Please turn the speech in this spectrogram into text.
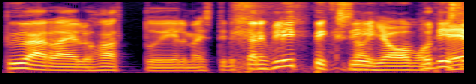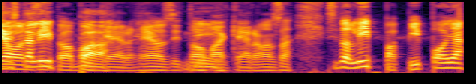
pyöräilyhattuja ilmeisesti, mitkä on niin kuin lippiksi, No joo, mutta niissä he on sitä sitten oma, lippaa. kerho, he on sit Niin. oma kerhonsa. Sitten on lippapipoja.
